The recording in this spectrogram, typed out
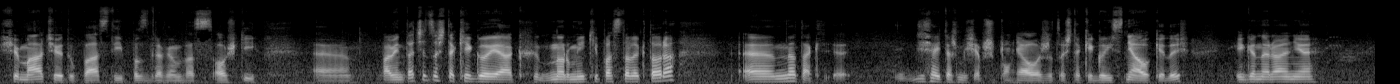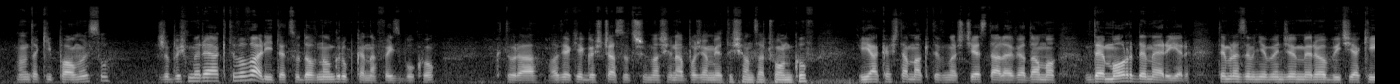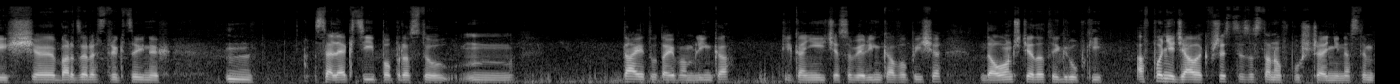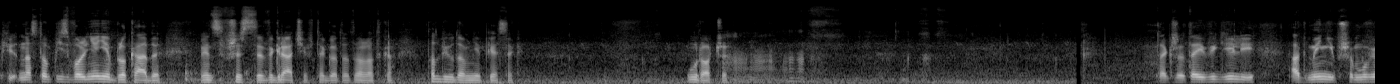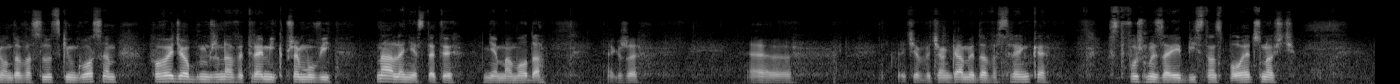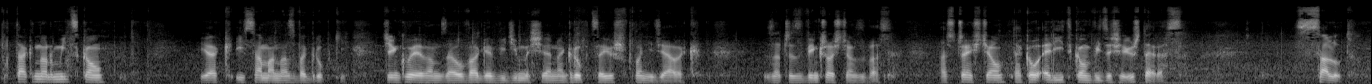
Siemacie, tu Pasti, pozdrawiam was z Ośki. E, pamiętacie coś takiego jak normiki pastolektora? E, no tak, e, dzisiaj też mi się przypomniało, że coś takiego istniało kiedyś i generalnie mam taki pomysł, żebyśmy reaktywowali tę cudowną grupkę na Facebooku, która od jakiegoś czasu trzyma się na poziomie tysiąca członków i jakaś tam aktywność jest, ale wiadomo, the more the merrier. Tym razem nie będziemy robić jakichś e, bardzo restrykcyjnych selekcji, po prostu mm, daję tutaj wam linka, kliknijcie sobie linka w opisie, dołączcie do tej grupki, a w poniedziałek wszyscy zostaną wpuszczeni, nastąpi, nastąpi zwolnienie blokady, więc wszyscy wygracie w tego totolotka. Podbił do mnie piesek. Uroczy. Także tej wigilii admini przemówią do Was ludzkim głosem. Powiedziałbym, że nawet Remik przemówi, no ale niestety nie ma moda. Także e, wiecie, wyciągamy do Was rękę. Stwórzmy zajebistą społeczność, tak normicką, jak i sama nazwa grupki. Dziękuję Wam za uwagę. Widzimy się na grupce już w poniedziałek. Znaczy z większością z Was. A z częścią, taką elitką widzę się już teraz. Salut.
